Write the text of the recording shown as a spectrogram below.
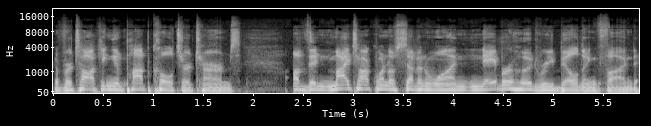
if we're talking in pop culture terms, of the My Talk 1071 Neighborhood Rebuilding Fund.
